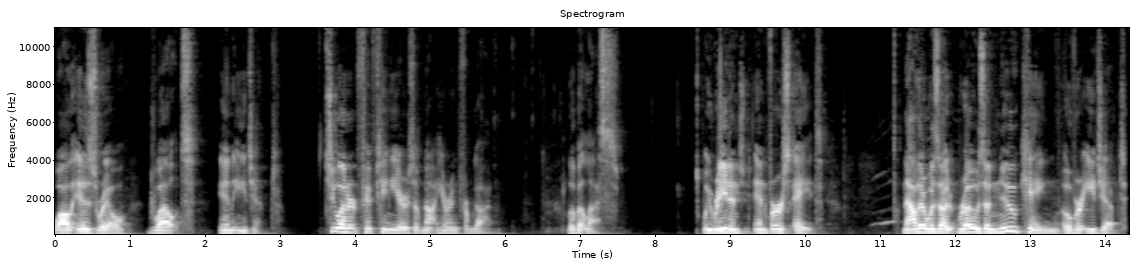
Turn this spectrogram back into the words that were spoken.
while Israel dwelt in Egypt. 215 years of not hearing from God. A little bit less. We read in, in verse 8 Now there was a, rose a new king over Egypt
